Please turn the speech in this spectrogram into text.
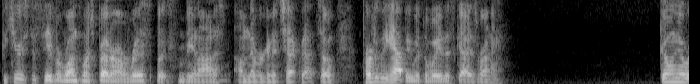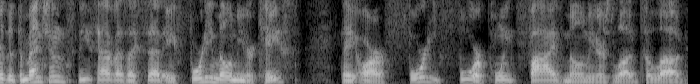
Be curious to see if it runs much better on wrist, but from being honest, I'm never going to check that. So perfectly happy with the way this guy's running. Going over the dimensions, these have, as I said, a 40 millimeter case. They are 44.5 millimeters lug to lug,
